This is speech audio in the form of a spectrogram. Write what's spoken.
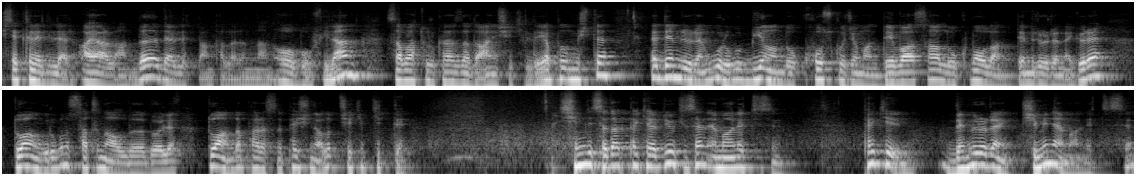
işte krediler ayarlandı devlet bankalarından o bu filan. Sabah Turkaz'da da aynı şekilde yapılmıştı. Ve Demirören grubu bir anda o koskocaman devasa lokma olan Demirören'e göre Doğan grubunu satın aldığı böyle Doğan da parasını peşine alıp çekip gitti. Şimdi Sedat Peker diyor ki sen emanetçisin. Peki Demirören kimin emanetçisi?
